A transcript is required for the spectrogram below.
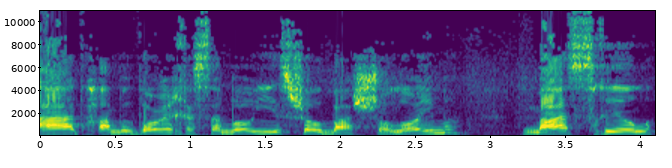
ad hamavorech esamo Yisrael b'shalom maschil.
